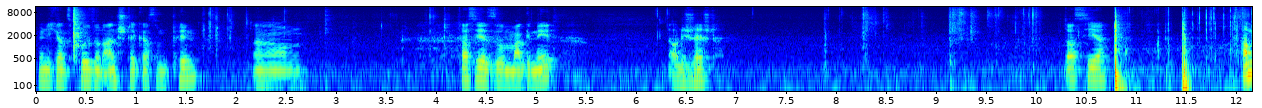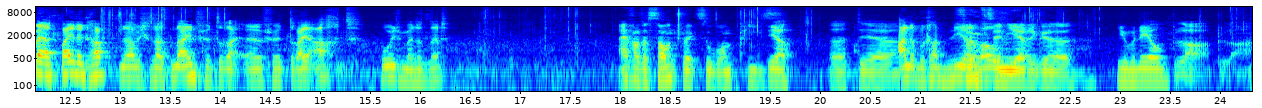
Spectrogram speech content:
Finde ich ganz cool, so ein Anstecker, so ein Pin. Ähm, das hier so ein Magnet. Auch nicht schlecht. Das hier. Haben wir erst beide gehabt, da habe ich gesagt, nein, für 3,8 äh, für 3,8 hole ich mir das nicht. Einfach das Soundtrack zu One Piece. Ja, Äh, der alle bekannten Lieder drauf. 15-jährige Jubiläum. bla bla.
